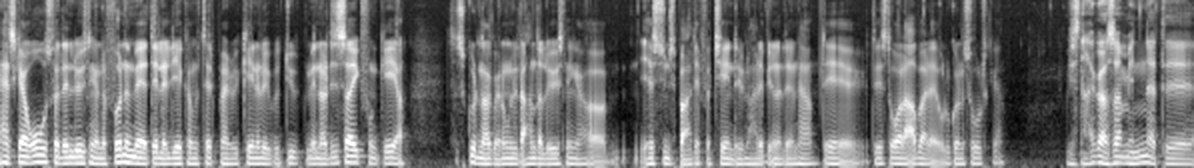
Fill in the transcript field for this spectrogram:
han skal have ros for den løsning, han har fundet med, at Dele lige er kommet tæt på Harry Kane og løber dybt, men når det så ikke fungerer, så skulle det nok være nogle lidt andre løsninger, og jeg synes bare, det er fortjent, at United vinder den her. Det, det er stort arbejde af Ole Gunnar Solskjaer. Vi snakker også om inden, at, øh,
